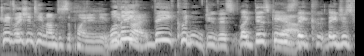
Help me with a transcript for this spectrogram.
translation team. I'm disappointed in you. well, you they tried. they couldn't do this. Like this case, Yeah. they could they just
